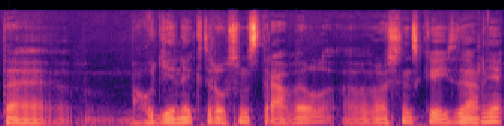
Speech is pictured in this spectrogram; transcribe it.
té hodiny, kterou jsem strávil ve Valeštinské jízdárně,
